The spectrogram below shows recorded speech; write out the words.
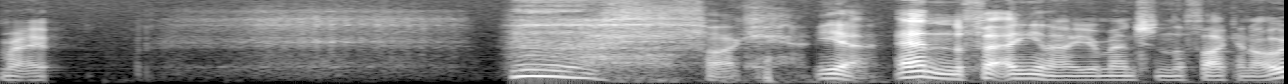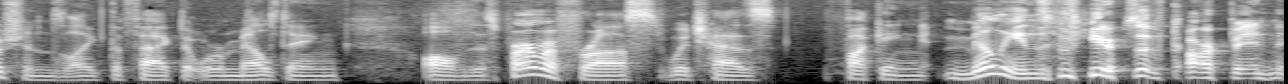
Right. Fuck. Yeah. And the you know, you mentioned the fucking oceans, like the fact that we're melting all of this permafrost, which has fucking millions of years of carbon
